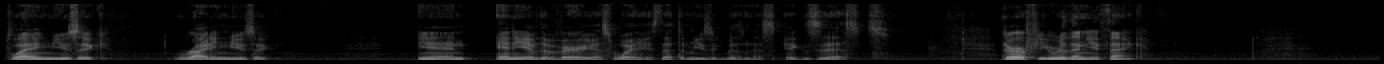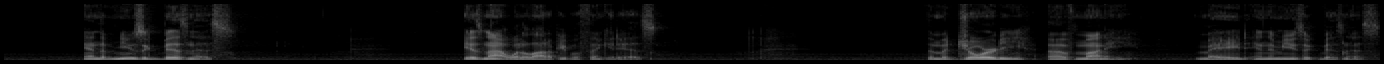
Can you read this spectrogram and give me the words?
playing music, writing music in any of the various ways that the music business exists. There are fewer than you think. And the music business is not what a lot of people think it is. The majority of money made in the music business,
